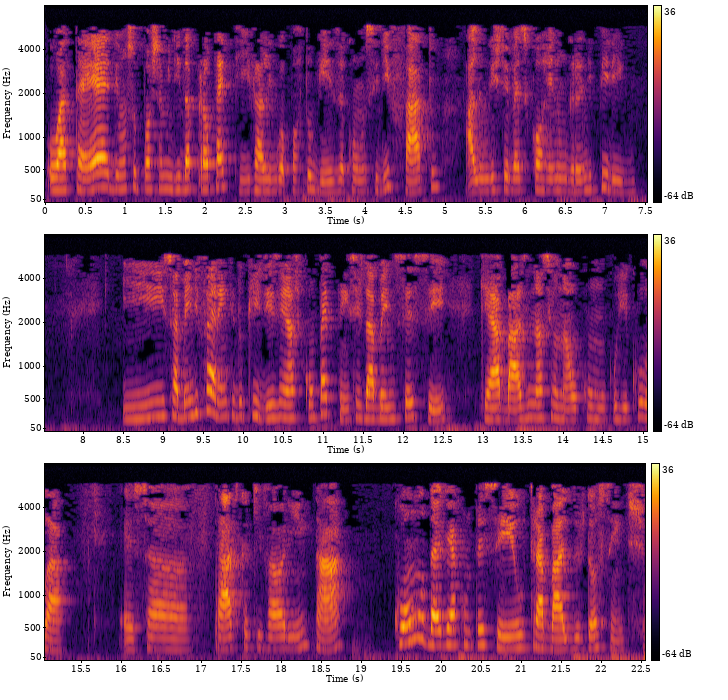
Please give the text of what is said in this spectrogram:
ou até de uma suposta medida protetiva à língua portuguesa, como se de fato a língua estivesse correndo um grande perigo. E isso é bem diferente do que dizem as competências da BNCC, que é a Base Nacional Comum Curricular. Essa prática que vai orientar como deve acontecer o trabalho dos docentes.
